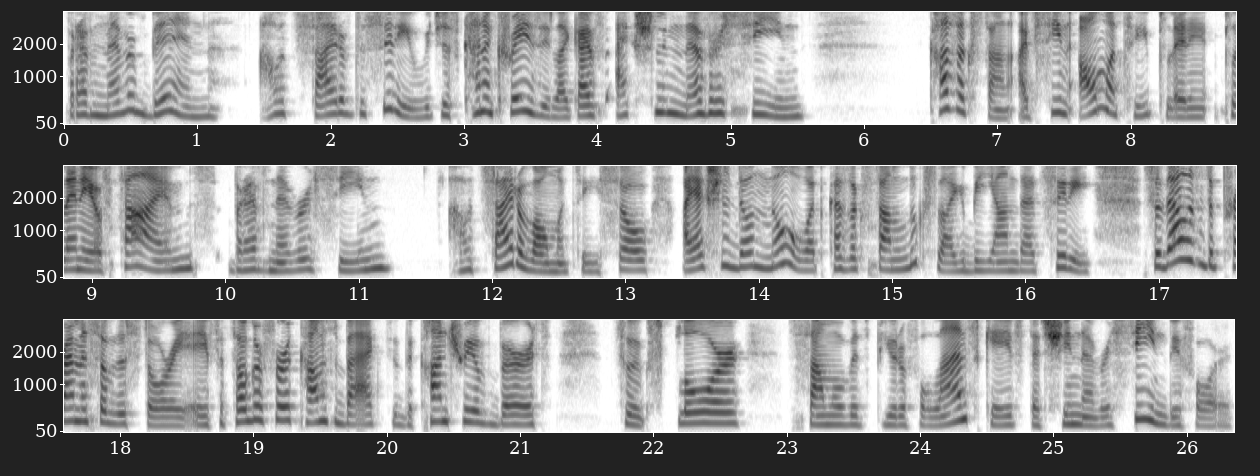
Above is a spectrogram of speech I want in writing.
But I've never been outside of the city, which is kind of crazy. Like I've actually never seen Kazakhstan. I've seen Almaty plenty plenty of times, but I've never seen outside of Almaty. So I actually don't know what Kazakhstan looks like beyond that city. So that was the premise of the story. A photographer comes back to the country of birth to explore some of its beautiful landscapes that she never seen before.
